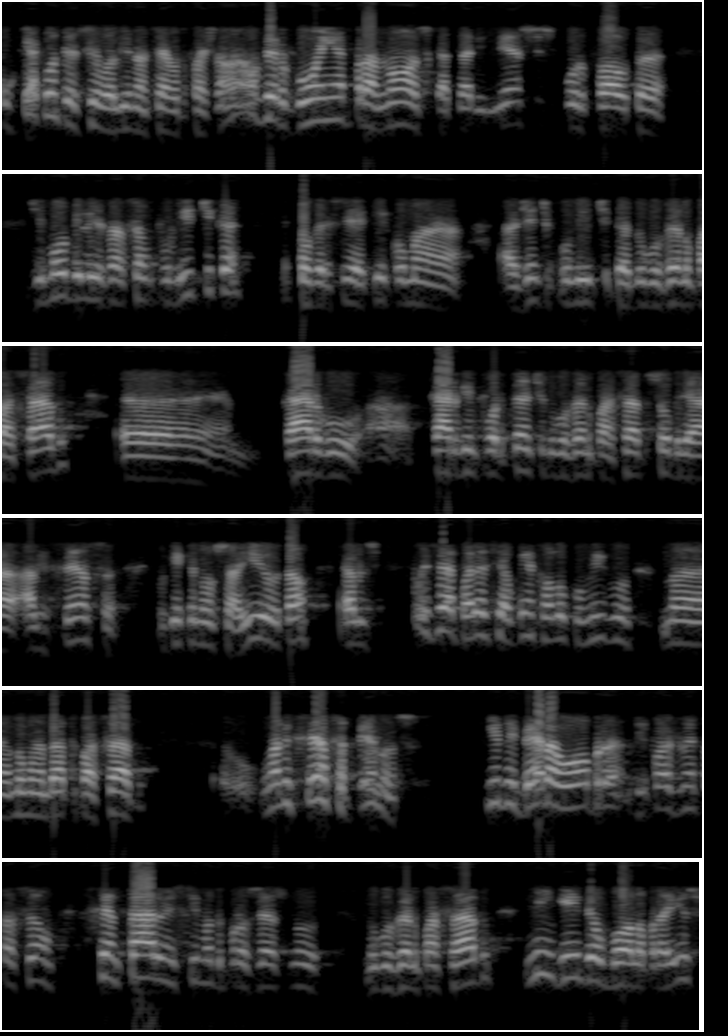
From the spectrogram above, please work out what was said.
O que aconteceu ali na Serra do Faxinal é uma vergonha para nós catarinenses por falta de mobilização política. Eu conversei aqui com uma agente política do governo passado, uh, cargo, cargo importante do governo passado sobre a, a licença por que, que não saiu e tal. Ela disse, pois é, parece que alguém falou comigo na, no mandato passado. Uma licença apenas, que libera obra de pavimentação. Sentaram em cima do processo no, no governo passado, ninguém deu bola para isso,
